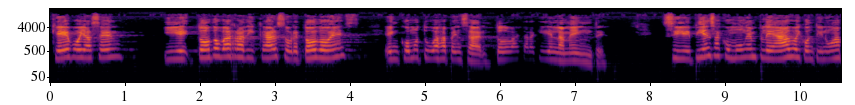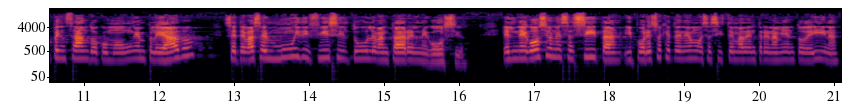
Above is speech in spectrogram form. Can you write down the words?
¿Qué voy a hacer? Y todo va a radicar, sobre todo es en cómo tú vas a pensar. Todo va a estar aquí en la mente. Si piensas como un empleado y continúas pensando como un empleado, se te va a hacer muy difícil tú levantar el negocio. El negocio necesita, y por eso es que tenemos ese sistema de entrenamiento de INA,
